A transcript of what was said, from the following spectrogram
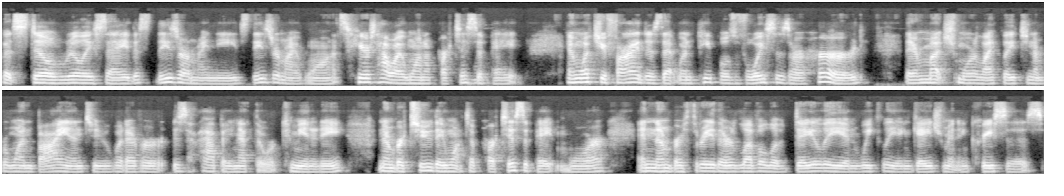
but still really say this these are my needs these are my wants here's how i want to participate. And what you find is that when people's voices are heard they're much more likely to number one buy into whatever is happening at their community. Number two they want to participate more. And number three their level of daily and weekly engagement increases.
